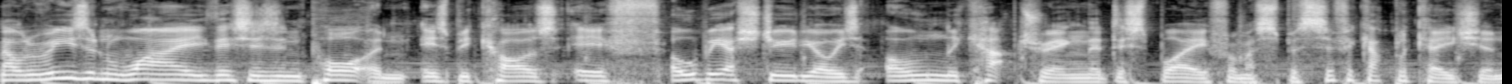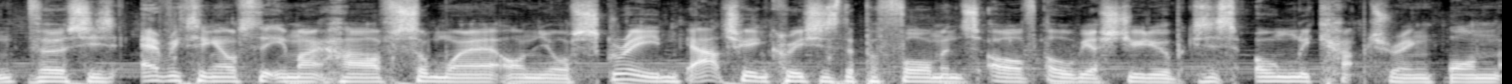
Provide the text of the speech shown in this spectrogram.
Now, the reason why this is important is because if OBS Studio is only capturing the display from a specific application versus everything else that you might have somewhere on your screen, it actually increases the performance of OBS Studio because it's only capturing one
